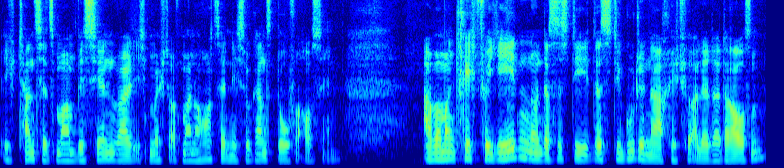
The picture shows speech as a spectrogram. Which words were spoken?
ich tanze jetzt mal ein bisschen, weil ich möchte auf meiner Hochzeit nicht so ganz doof aussehen. Aber man kriegt für jeden, und das ist die, das ist die gute Nachricht für alle da draußen,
